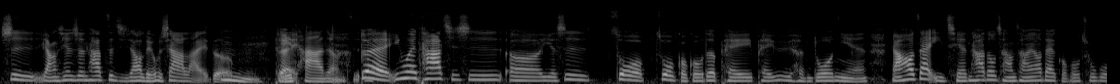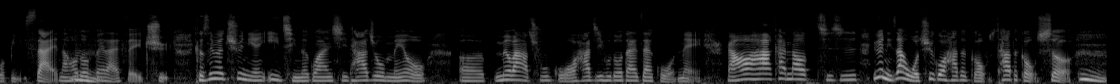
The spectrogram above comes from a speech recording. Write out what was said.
是杨先生他自己要留下来的。嗯，陪对他这样子。，对，因为他其实呃也是做做狗狗的培培育很多年，然后在以前他都常常要带狗狗出国比赛，然后都嗯飞来飞去。可是因为去年疫情的关系，他就没有呃没有办法出国，他几乎都待在国内。然后他看到其实因为你知道我去过他的狗他的狗舍，嗯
